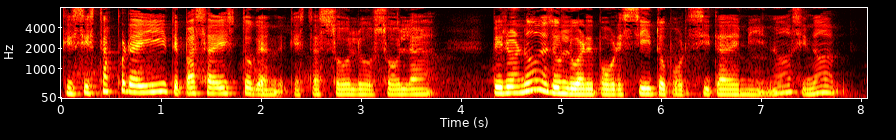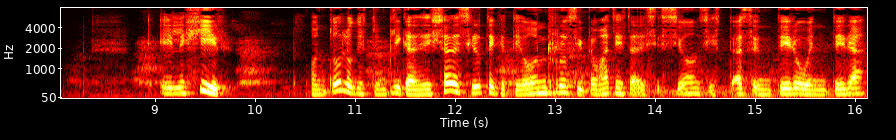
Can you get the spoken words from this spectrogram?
que si estás por ahí, te pasa esto, que, que estás solo o sola, pero no desde un lugar de pobrecito, pobrecita de mí, ¿no? sino elegir con todo lo que esto implica, desde ya decirte que te honro si tomaste esta decisión, si estás entero o entera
